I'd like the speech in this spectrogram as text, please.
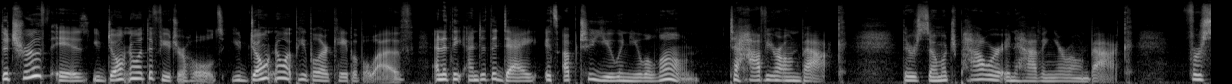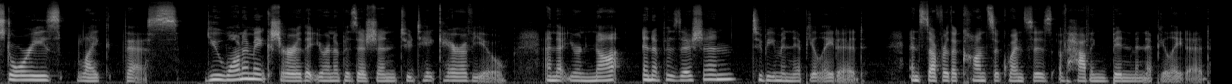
The truth is, you don't know what the future holds. You don't know what people are capable of. And at the end of the day, it's up to you and you alone to have your own back. There's so much power in having your own back for stories like this. You want to make sure that you're in a position to take care of you and that you're not in a position to be manipulated and suffer the consequences of having been manipulated.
